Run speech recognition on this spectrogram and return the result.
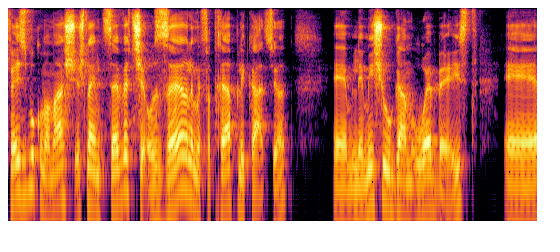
פייסבוק ממש, יש להם צוות שעוזר למפתחי אפליקציות, אמ, למי שהוא גם Web-Based, אה,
